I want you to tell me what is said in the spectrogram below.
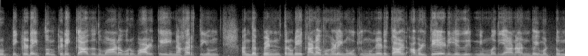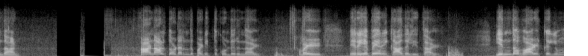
ரொட்டி கிடைத்தும் கிடைக்காததுமான ஒரு வாழ்க்கையை நகர்த்தியும் அந்த பெண் தன்னுடைய கனவுகளை நோக்கி முன்னெடுத்தாள். அவள் தேடியது நிம்மதியான அன்பை மட்டும்தான். ஆனால் தொடர்ந்து படித்து கொண்டிருந்தாள். அவள் நிறைய பேரை காதலித்தாள். எந்த வாழ்க்கையும்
